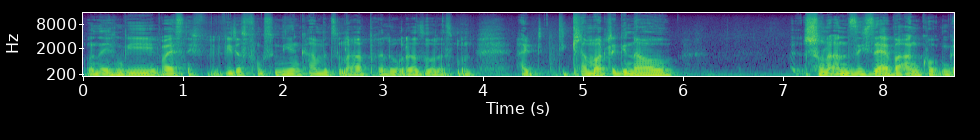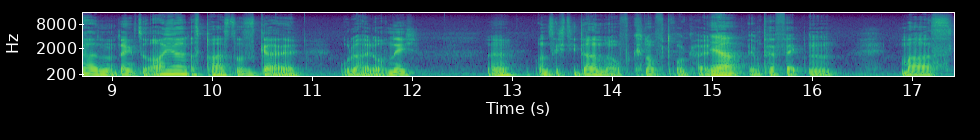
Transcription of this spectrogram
Und irgendwie, weiß nicht, wie das funktionieren kann mit so einer Art Brille oder so, dass man halt die Klamotte genau schon an sich selber angucken kann und denkt so, oh ja, das passt, das ist geil. Oder halt auch nicht. Ne? Und sich die dann auf Knopfdruck halt Ja. im perfekten Maß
